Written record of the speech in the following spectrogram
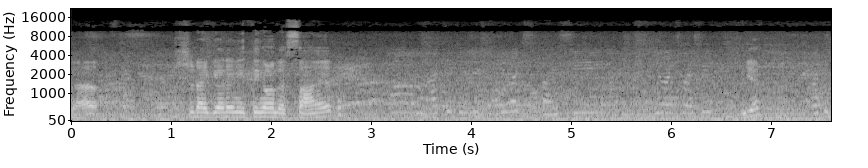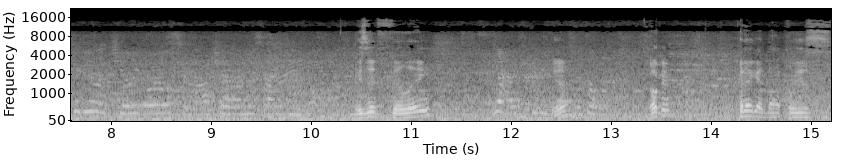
Yeah. Should I get anything on the side? Um, I could give you, if you like spicy, do you like spicy? Yeah. I could give you like chili oil, sriracha on the side. Is it filling? Yeah, it's pretty. Yeah? Okay. Can I get that, please?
